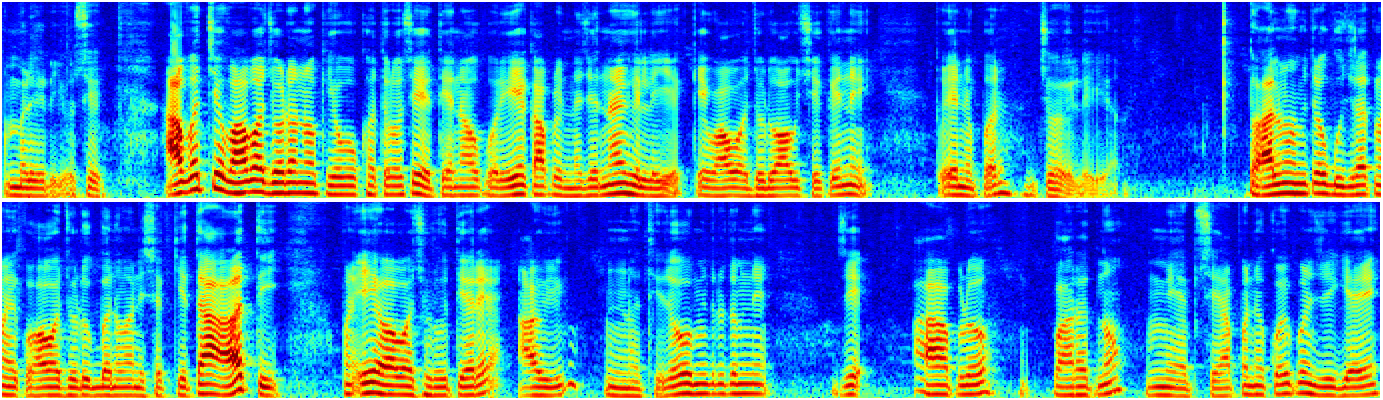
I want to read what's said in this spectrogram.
મળી રહ્યો છે. આ વચ્ચે વાવાઝોડાનો કેવો ખતરો છે, તેના ઉપર એક આપણે નજર નાખી લઈએ કે વાવાઝોડું આવશે કે નહીં, તો એને પર જોઈ લઈએ. તો હાલમાં મિત્રો ગુજરાતમાં એક વાવાઝોડું બનવાની શક્યતા હતી, પણ એ વાવાઝોડું અત્યારે આવ્યું નથી. જો મિત્રો તમને, જે આ આપણો ભારતનો મેપ છે. આપણને કોઈ પણ જગ્યાએ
